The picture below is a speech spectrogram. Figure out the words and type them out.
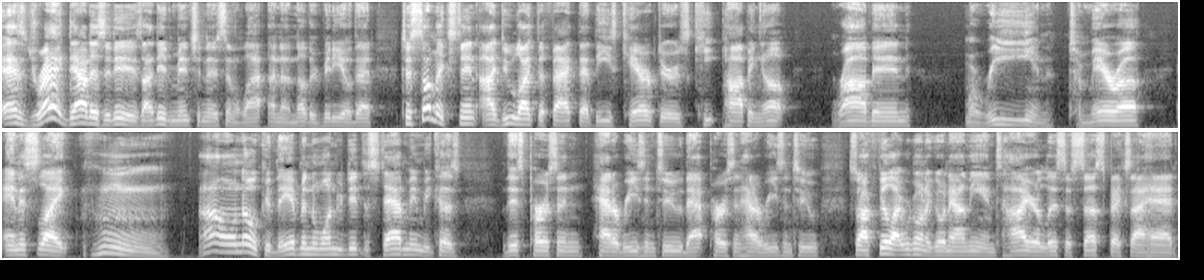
as dragged out as it is, I did mention this in a lot in another video that to some extent I do like the fact that these characters keep popping up. Robin, Marie, and Tamara. And it's like, hmm, I don't know. Could they have been the one who did the stabbing because this person had a reason to, that person had a reason to. So I feel like we're going to go down the entire list of suspects I had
